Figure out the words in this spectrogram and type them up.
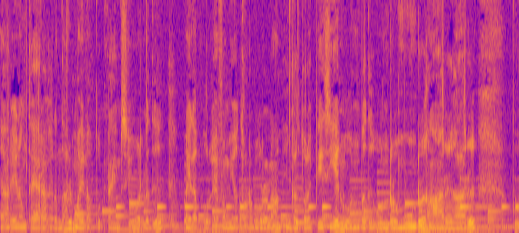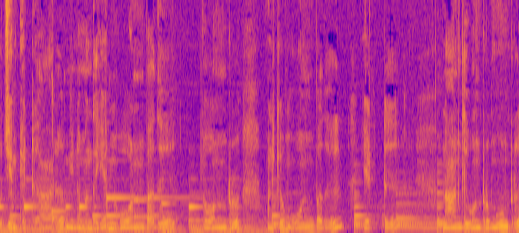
யாரேனும் தயாராக இருந்தால் மயிலாப்பூர் டைம்ஸையோ அல்லது மயிலாப்பூர் எஃப்எம்ஐயோ தொடர்பு கொள்ளலாம். எங்கள் தொலைபேசி எண் ஒன்பது ஒன்று மூன்று ஆறு ஆறு பூஜ்ஜியம் எட்டு ஆறு. மீண்டும் அந்த எண் ஒன்பது ஒன்று மணிக்கும் ஒன்பது எட்டு நான்கு ஒன்று மூன்று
